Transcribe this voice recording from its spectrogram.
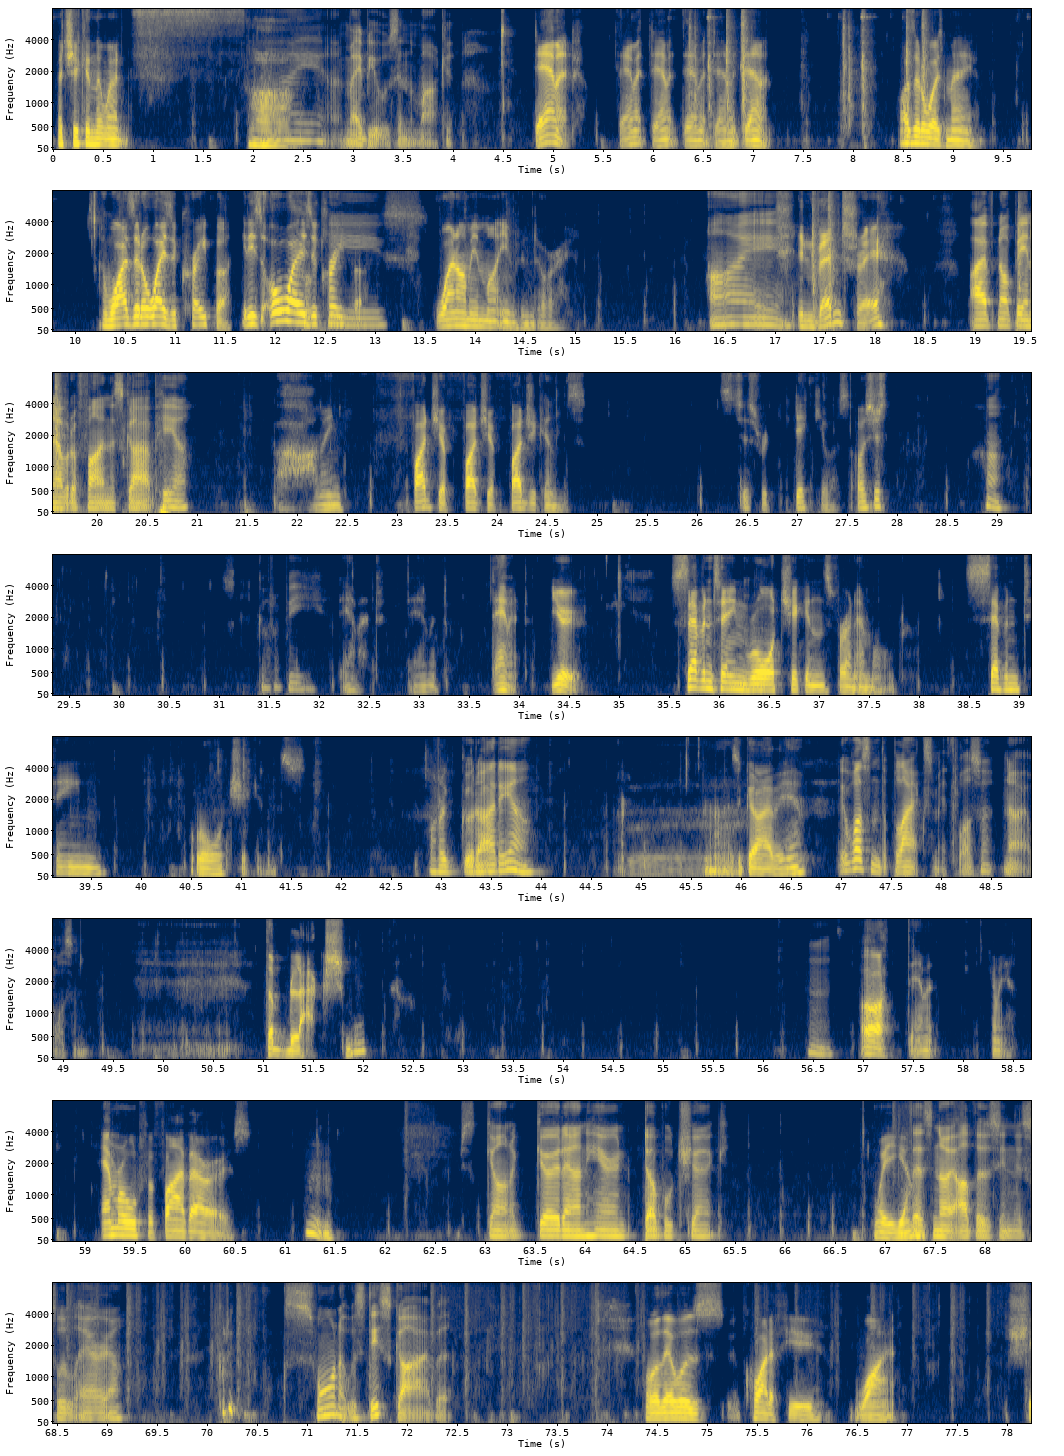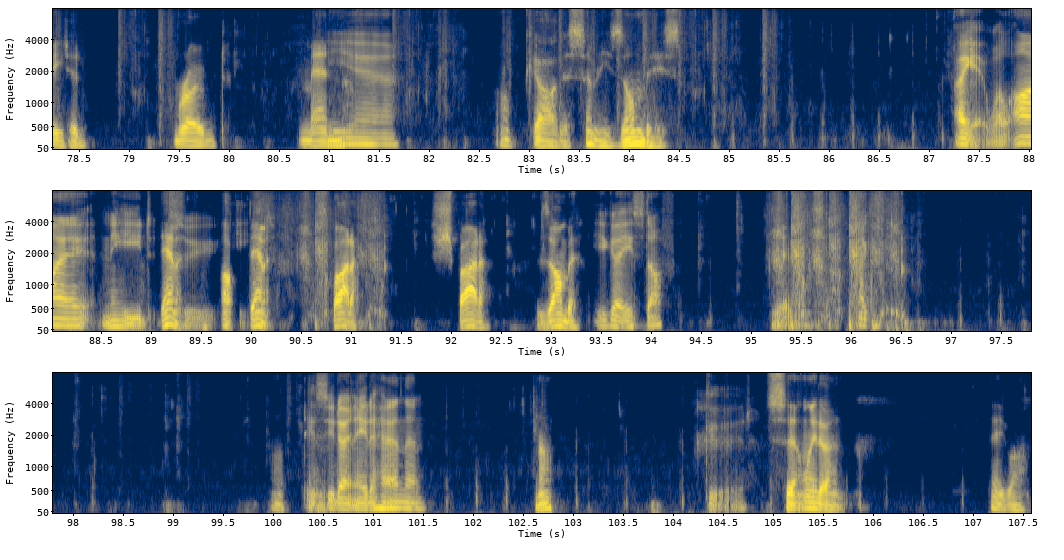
A chicken that went. Oh, I, maybe it was in the market. damn it! Damn it! Damn it! Damn it! Damn it! Damn it! Why is it always me? Why is it always a creeper? It is always a creeper when I'm in my inventory. I Inventory? I've not been able to find this guy up here. Ah, I mean, fudge fudger, fudger, fudgikins. It's just ridiculous. I was just. Huh. It's gotta be. Damn it. Damn it. Damn it. You. 17 raw chickens for an emerald. 17 raw chickens. What a good idea. Oh, there's a guy over here. It wasn't the blacksmith, was it? No, it wasn't. The blacksmith. Hmm. Oh, damn it. Come here. Emerald for five arrows. Hmm. Just gonna go down here and double check. Where you going? There's no others in this little area. Could have sworn it was this guy, but Well, there was quite a few white, sheeted, robed men. yeah. Oh god, there's so many zombies. Okay, well I need Damn it. to. Oh, eat. damn it. Spider. Spider. Zombie. You got your stuff? Yeah. Okay. Oh, Guess it. you don't need a hand then. No, Good. certainly don't. There you are.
